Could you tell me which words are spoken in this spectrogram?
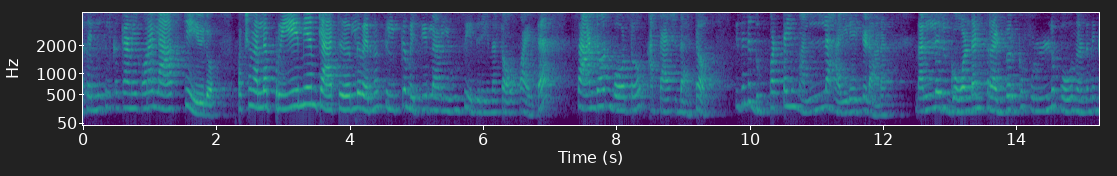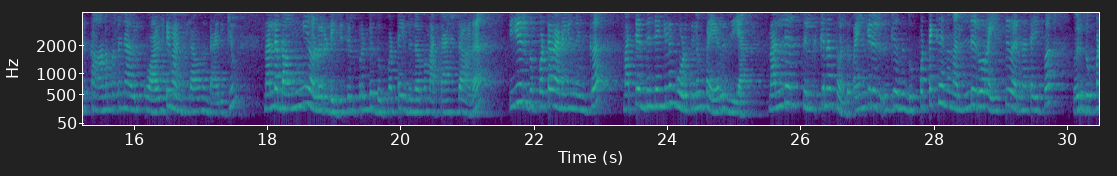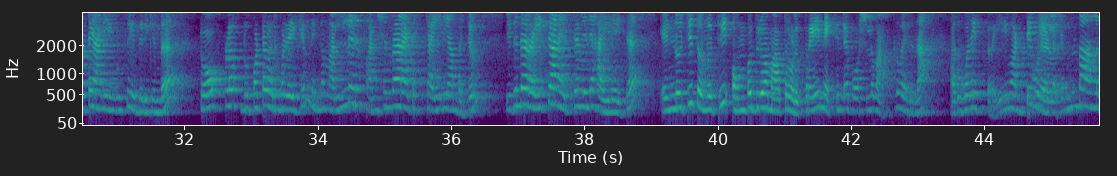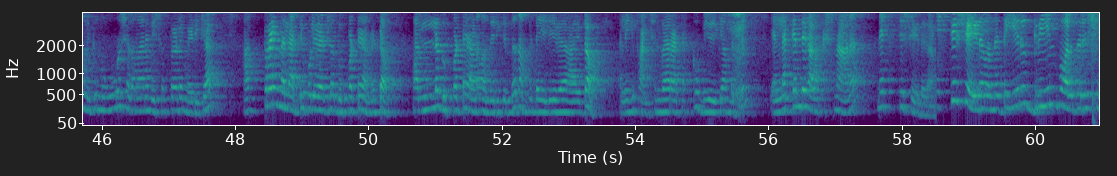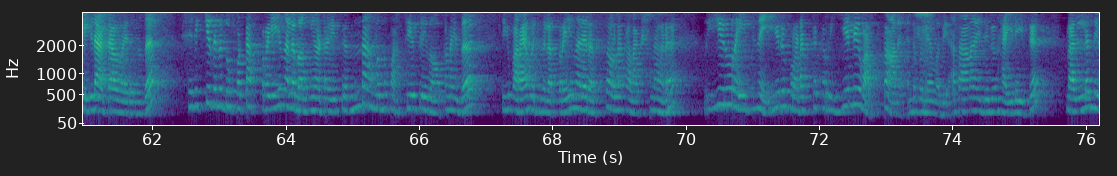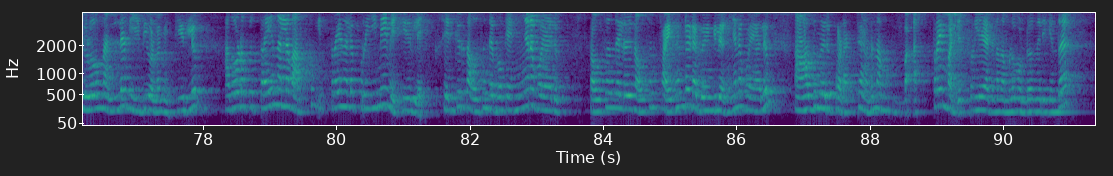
സെമി സിൽക്ക് ഒക്കെ ആണെങ്കിൽ കുറേ ലാസ്റ്റ് ചെയ്യുമല്ലോ. പക്ഷെ നല്ല പ്രീമിയം കാറ്റഗറിയിൽ വരുന്ന സിൽക്ക് മെറ്റീരിയലാണ് യൂസ് ചെയ്തിരിക്കുന്നത് ടോപ്പായിട്ട് സാൻഡോൺ ബോട്ടവും അറ്റാച്ച്ഡ് ആട്ടോ. ഇതിന്റെ ദുപ്പട്ടയും നല്ല ഹൈലൈറ്റഡ് ആണ്. നല്ലൊരു ഗോൾഡൻ ത്രെഡ് വർക്ക് ഫുള്ള് പോകുന്നുണ്ട്. നിങ്ങൾക്ക് കാണുമ്പോൾ തന്നെ ആ ഒരു ക്വാളിറ്റി മനസ്സിലാവുന്നുണ്ടായിരിക്കും. നല്ല ഭംഗിയുള്ള ഒരു ഡിജിറ്റൽ പ്രിന്റ് ദുപ്പട്ട ഇതിന്റെ ഒപ്പം അറ്റാച്ച്ഡ് ആണ്. ഈ ഒരു ദുപ്പട്ട വേണമെങ്കിൽ നിങ്ങൾക്ക് മറ്റെന്തിന്റെങ്കിലും കൂടുതലും പെയർ ചെയ്യാം. നല്ലൊരു സിൽക്ക്നെസ് ഉണ്ട്. ഭയങ്കര ഒരു എനിക്ക് ദുപ്പട്ടയ്ക്ക് തന്നെ നല്ലൊരു റേറ്റ് വരുന്ന ടൈപ്പ് ഒരു ദുപ്പട്ടയാണ് യൂസ് ചെയ്തിരിക്കുന്നത്. ടോപ്പ് പ്ലസ് ദുപ്പട്ട വരുമ്പോഴേക്കും നിങ്ങൾക്ക് നല്ലൊരു ഫംഗ്ഷൻ വെയർ ആയിട്ട് സ്റ്റൈൽ ചെയ്യാൻ പറ്റും. ഇതിന്റെ റേറ്റ് ആണ് ഏറ്റവും വലിയ ഹൈലൈറ്റ് എണ്ണൂറ്റി തൊണ്ണൂറ്റി ഒമ്പത് രൂപ മാത്രമേ ഉള്ളൂ. ഇത്രയും നെക്കിന്റെ പോർഷനിൽ വർക്ക് വരുന്ന അതുപോലെ ഇത്രയും അടിപൊളിയുള്ള എന്താണെങ്കിലും നിങ്ങൾക്ക് നൂറ് ശതമാനം വിശ്വസ്തയോടെ മേടിക്കാം. അത്രയും നല്ല അടിപൊളിയായിട്ടുള്ള ദുപ്പട്ടയാണ് കേട്ടോ നല്ല ദുപ്പട്ടയാണ് വന്നിരിക്കുന്നത് നമുക്ക് ഡെയിലി വെയർ ആയിട്ടോ അല്ലെങ്കിൽ ഫംഗ്ഷൻ വെയർ ആയിട്ടൊക്കെ ഉപയോഗിക്കാൻ പറ്റും. എല്ലക്കന്റെ കളക്ഷനാണ് നെക്സ്റ്റ് ഷെയ്ഡ് കാണാം. നെക്സ്റ്റ് ഷെയ്ഡ് വന്നിട്ട് ഈ ഒരു ഗ്രീൻ പോലത്തെ ഒരു ഷെയ്ഡ് ആട്ടാ വരുന്നത്. ശരിക്കും ഇതിന്റെ ദുപ്പട്ട അത്രയും നല്ല ഭംഗിയാട്ടോ ഗൈസ് എന്താണെങ്കിലും ഒന്ന് പർച്ചേസ് ചെയ്ത് നോക്കണം ഇത്. എനിക്ക് പറയാൻ പറ്റുന്നില്ല. അത്രയും നല്ല രസമുള്ള കളക്ഷനാണ് ഈ ഒരു റേറ്റിനെ ഈ ഒരു പ്രൊഡക്റ്റ് ഒക്കെ റിയലി വർത്താണ് എന്റെ പൊന്നാ മതി. അതാണ് ഇതിന്റെ ഒരു ഹൈലൈറ്റ് നല്ല നീളവും നല്ല വീതിയുള്ള മെറ്റീരിയലും അതോടൊപ്പം ഇത്രയും നല്ല വർക്കും ഇത്രയും നല്ല പ്രീമിയം മെറ്റീരിയലേ ശരിക്കും ഒരു തൗസൻഡ് എബോ ഒക്കെ എങ്ങനെ പോയാലും തൗസൻഡ് അല്ല ഒരു തൗസൻഡ് ഫൈവ് ഹൺഡ്രഡ് എബോയെങ്കിലും എങ്ങനെ പോയാലും ആകുന്ന ഒരു പ്രൊഡക്റ്റാണ് അത്രയും ബഡ്ജറ്റ് ഫ്രണ്ട്ലി ആയിട്ടാണ് നമ്മൾ കൊണ്ടുവന്നിരിക്കുന്നത്.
